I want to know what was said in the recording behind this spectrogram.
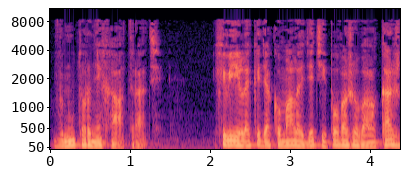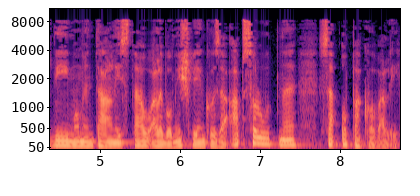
vnútorne chátrať. Chvíle, keď ako malé deti považoval každý momentálny stav alebo myšlienku za absolútne, sa opakovali.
